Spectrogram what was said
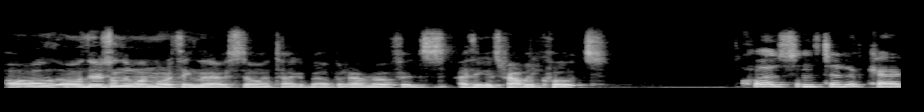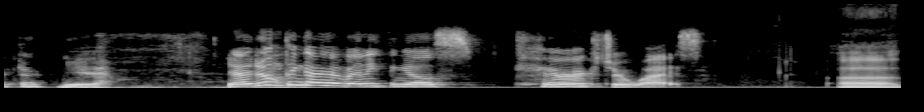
all. Oh, there's only one more thing that I still want to talk about, but I don't know if it's. I think it's probably quotes. Quotes instead of character. Yeah. Yeah, I don't think I have anything else character wise. Uh,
